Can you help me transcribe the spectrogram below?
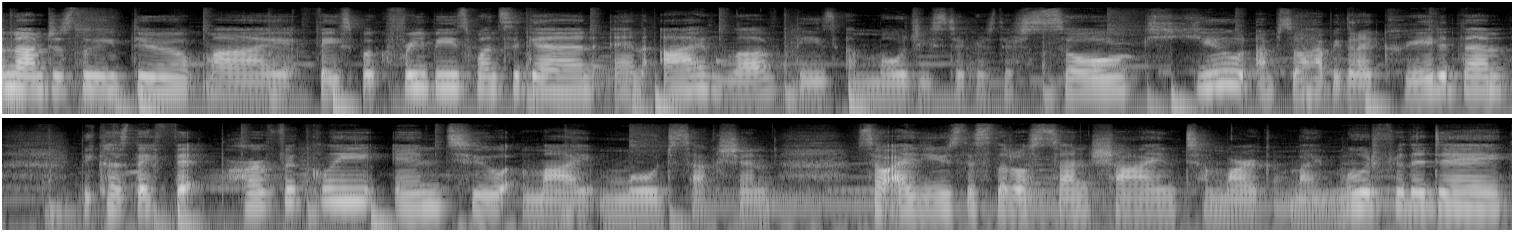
So now I'm just looking through my Facebook freebies once again, and I love these emoji stickers. They're so cute. I'm so happy that I created them because they fit perfectly into my mood section. So I use this little sunshine to mark my mood for the day,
